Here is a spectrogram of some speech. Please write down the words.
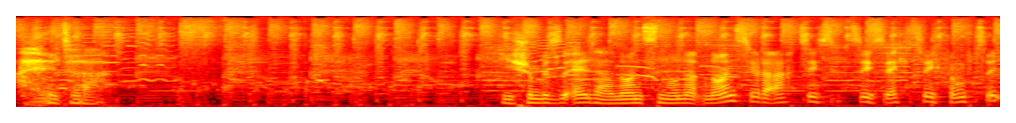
Alter. Die ist schon ein bisschen älter. 1990 oder 80, 70, 60, 50?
